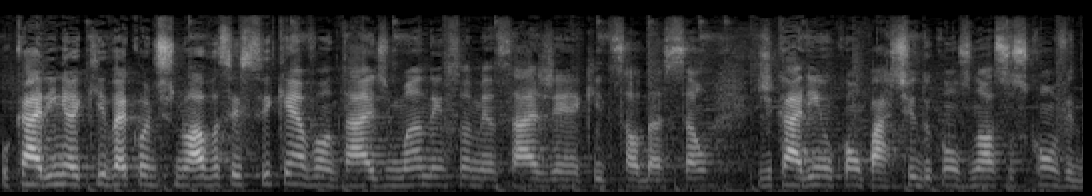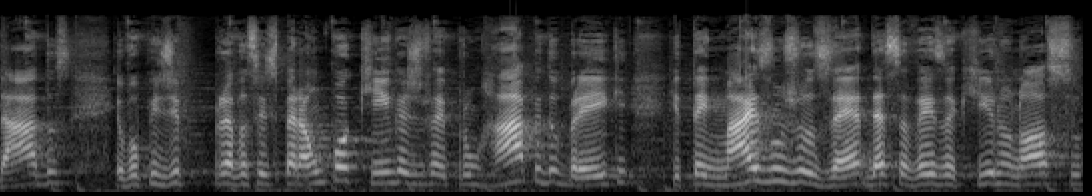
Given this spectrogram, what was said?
O carinho aqui vai continuar. Vocês fiquem à vontade, mandem sua mensagem aqui de saudação, de carinho com o partido, com os nossos convidados. Eu vou pedir para você esperar um pouquinho, que a gente vai para um rápido break, que tem mais um José, dessa vez aqui no nosso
